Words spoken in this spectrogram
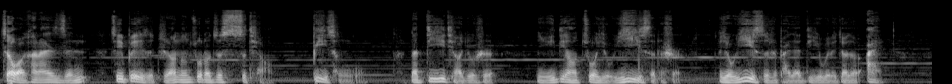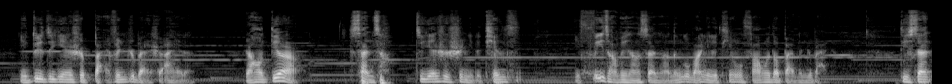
在我看来，人这辈子只要能做到这四条，必成功。那第一条就是你一定要做有意思的事有意思是排在第一位的，叫做爱。你对这件事百分之百是爱的。然后第二，擅长这件事是你的天赋，你非常非常擅长，能够把你的天赋发挥到百分之百。第三，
